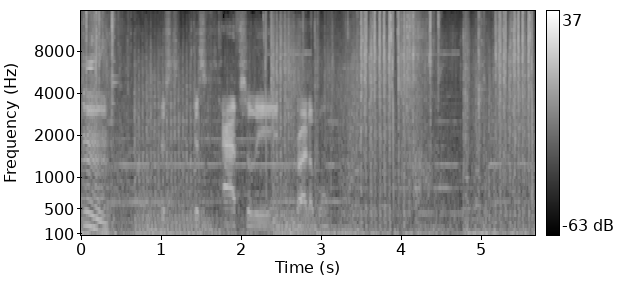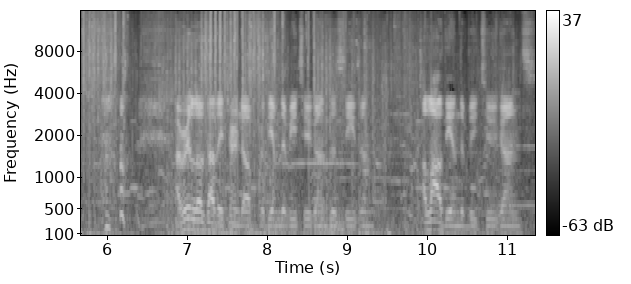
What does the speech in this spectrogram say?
Hmm. Just, just absolutely incredible. I really love how they turned up for the MW2 guns this season. A lot of the MW2 guns.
